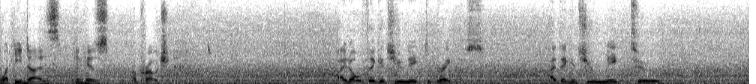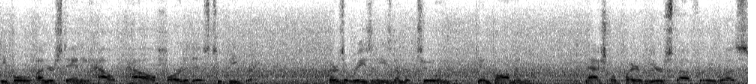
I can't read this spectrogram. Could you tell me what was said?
what he does in his approach? I don't think it's unique to greatness. I think it's unique to people understanding how, how hard it is to be great. There's a reason he's number two in KenPom and National Player of the Year stuff, or he was,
